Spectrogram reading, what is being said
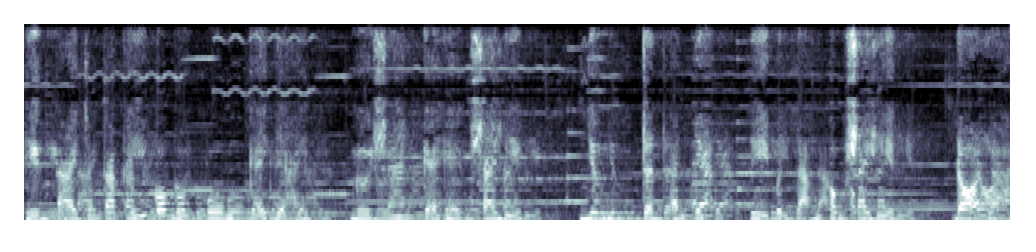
Hiện tại chúng ta thấy có người khôn kẻ dại, Người sang kẻ hèn sai biệt. Nhưng trên tánh giác thì bình đẳng không sai biệt. Đó là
